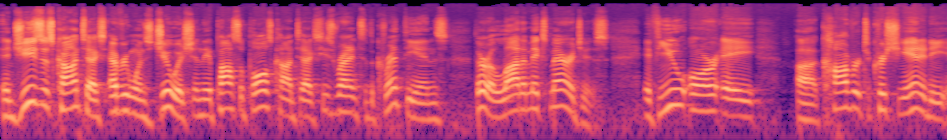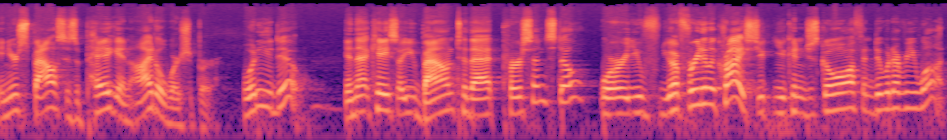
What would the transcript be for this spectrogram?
In Jesus' context, everyone's Jewish. In the Apostle Paul's context, he's writing to the Corinthians, there are a lot of mixed marriages. If you are a uh, convert to Christianity and your spouse is a pagan idol worshiper, what do you do? In that case, are you bound to that person still? Or you you have freedom in Christ? You, you can just go off and do whatever you want.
